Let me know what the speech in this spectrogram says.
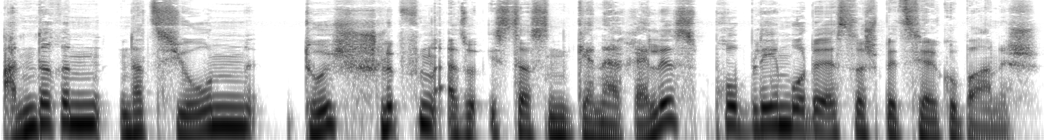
anderen Nationen durchschlüpfen? Also ist das ein generelles Problem oder ist das speziell kubanisch?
